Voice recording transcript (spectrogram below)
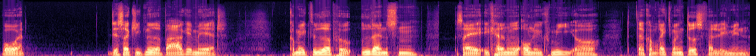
hvor at det så gik ned ad bakke med, at komme ikke videre på uddannelsen, så jeg ikke havde noget ordentlig økonomi, og der kom rigtig mange dødsfald i min,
